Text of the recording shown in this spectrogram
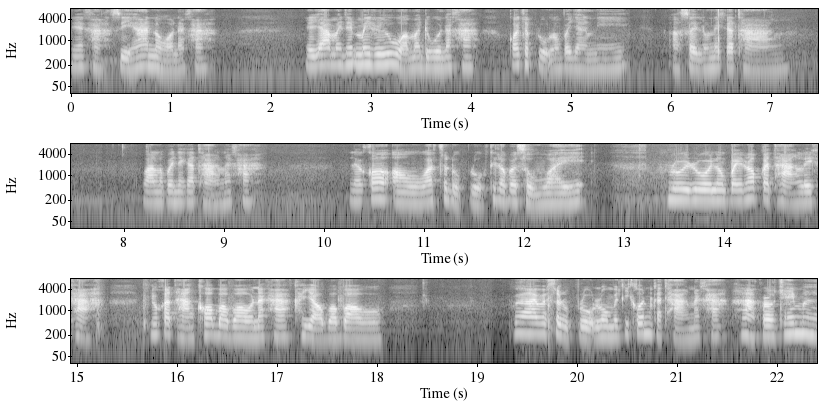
เนี่ยค่ะสี่ห้าหน่อนะคะ ยาย่าไม่ได้ไม่รื้อหัวมาดูนะคะ ก็จะปลูกลงไปอย่างนี้ใส่ลงในกระถาง วางลงไปในกระถางนะคะ แล้วก็เอาวัสดุปลูกที่เราผสมไว้ โรยๆลงไปรอบกระถางเลยค่ะ ยกกระถางเคาะเบาๆนะคะ เขย่าเบาๆ เพื่อให้วัสดุปลูกลงไปที่ก้นกระถางนะคะ หากเราใช้มือ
